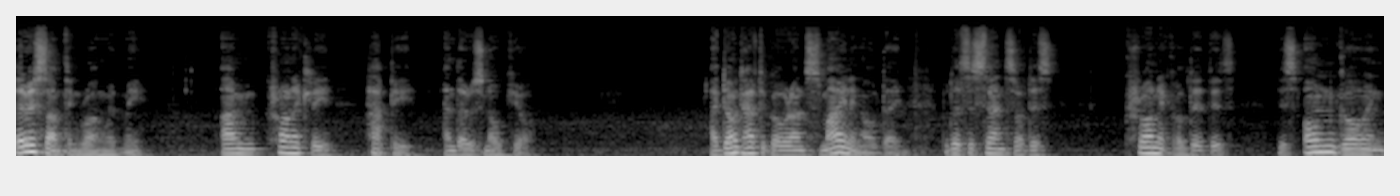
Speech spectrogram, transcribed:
There is something wrong with me. I'm chronically happy and there is no cure. I don't have to go around smiling all day, but there's a sense of this chronicle, this, this ongoing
